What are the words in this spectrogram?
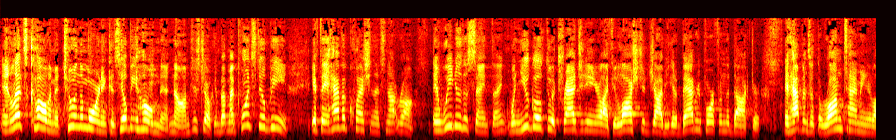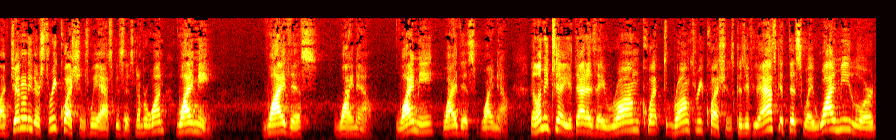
And let's call him at 2 in the morning because he'll be home then. No, I'm just joking. But my point still being, if they have a question, that's not wrong. And we do the same thing. When you go through a tragedy in your life, you lost your job, you get a bad report from the doctor, it happens at the wrong time in your life. Generally, there's three questions we ask is this. Number one, why me? Why this? Why now? Why me? Why this? Why now? Now, let me tell you, that is a wrong, wrong three questions. Because if you ask it this way, why me, Lord,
